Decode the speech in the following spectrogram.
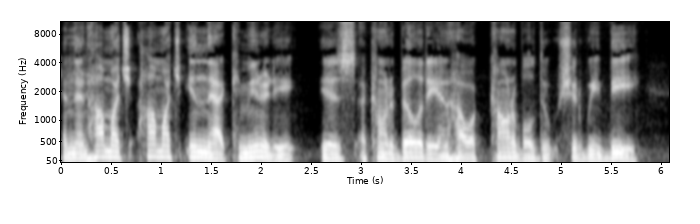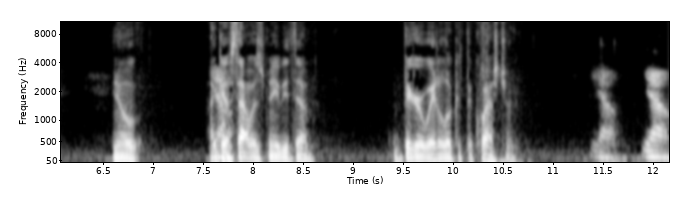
And then how much how much in that community is accountability, and how accountable do, should we be? You know, I yeah. guess that was maybe the bigger way to look at the question. Yeah, yeah,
